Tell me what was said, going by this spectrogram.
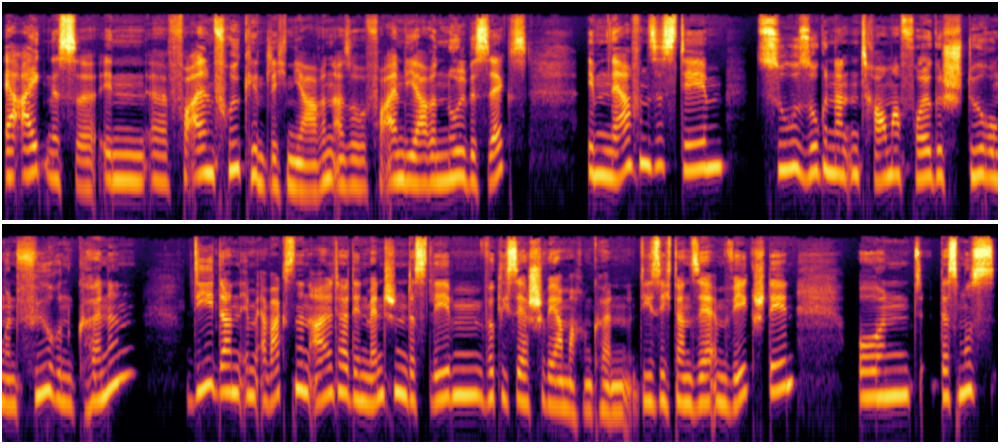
Ereignisse in äh, vor allem frühkindlichen Jahren, also vor allem die Jahre 0 bis 6, im Nervensystem zu sogenannten Traumafolgestörungen führen können, die dann im Erwachsenenalter den Menschen das Leben wirklich sehr schwer machen können, die sich dann sehr im Weg stehen. Und das muss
